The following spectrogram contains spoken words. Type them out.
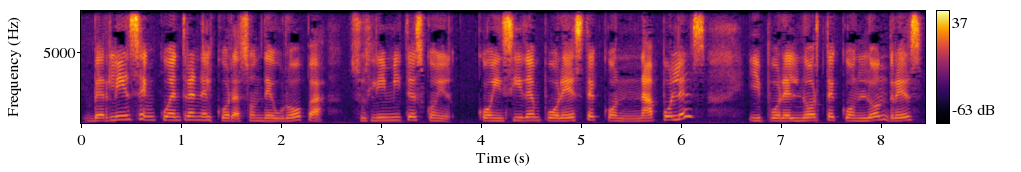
Berlín se encuentra en el corazón de Europa. Sus límites coinciden por este con Nápoles y por el norte con Londres.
